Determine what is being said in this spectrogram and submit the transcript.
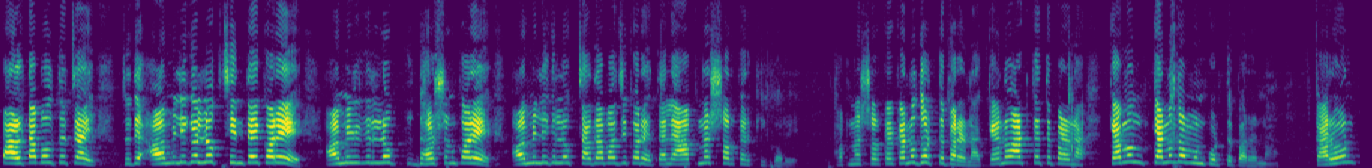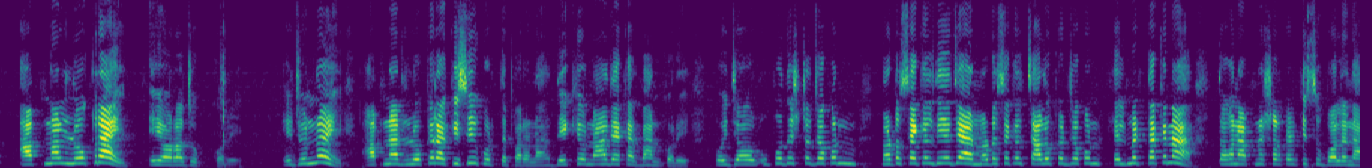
পাল্টা বলতে চাই, যদি আওয়ামী লীগের লোক ছিনতাই করে, আওয়ামী লীগের লোক ধর্ষণ করে, আওয়ামী লীগের লোক চাঁদাবাজি করে, তাহলে আপনার সরকার কি করে? আপনার সরকার কেন ধরতে পারে না? কেন আটকাতে পারে না? কেমন, কেন দমন করতে পারে না? কারণ আপনার লোকরাই এই অরাজক করে। এই জন্যই আপনার লোকেরা কিছুই করতে পারে না। দেখেও না দেখার ভান করে। ওই উপদেশটা যখন মোটরসাইকেল দিয়ে যায় আর মোটরসাইকেল চালকের যখন হেলমেট থাকে না, তখন আপনার সরকার কিছু বলে না।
